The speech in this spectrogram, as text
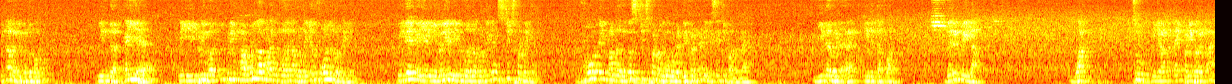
பின்னால் இப்படி கொண்டு போங்க. இந்த கையை நீங்கள் இப்படி இப்படி ம- உள்ள மடக்கும் போது என்ன பண்ணுறீங்க ஃபோல்டு பண்ணுறீங்க இதே கையை நீங்கள் வெளியே நீட்டும் போது என்ன பண்ணுறீங்க ஸ்டிச் பண்ணுறீங்க ஃபோல்டிங் பண்ணுறதுக்கும் ஸ்டிச் பண்ணுறதுக்கும் உள்ள டிஃப்ரெண்ட்டாக நீங்கள் செஞ்சு பாருங்களேன். இதை விட இது தப்பாக வெறும் கை தான். ஒன் டூ நீங்கள் அந்த டைம் பண்ணி பாருங்களேன்.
